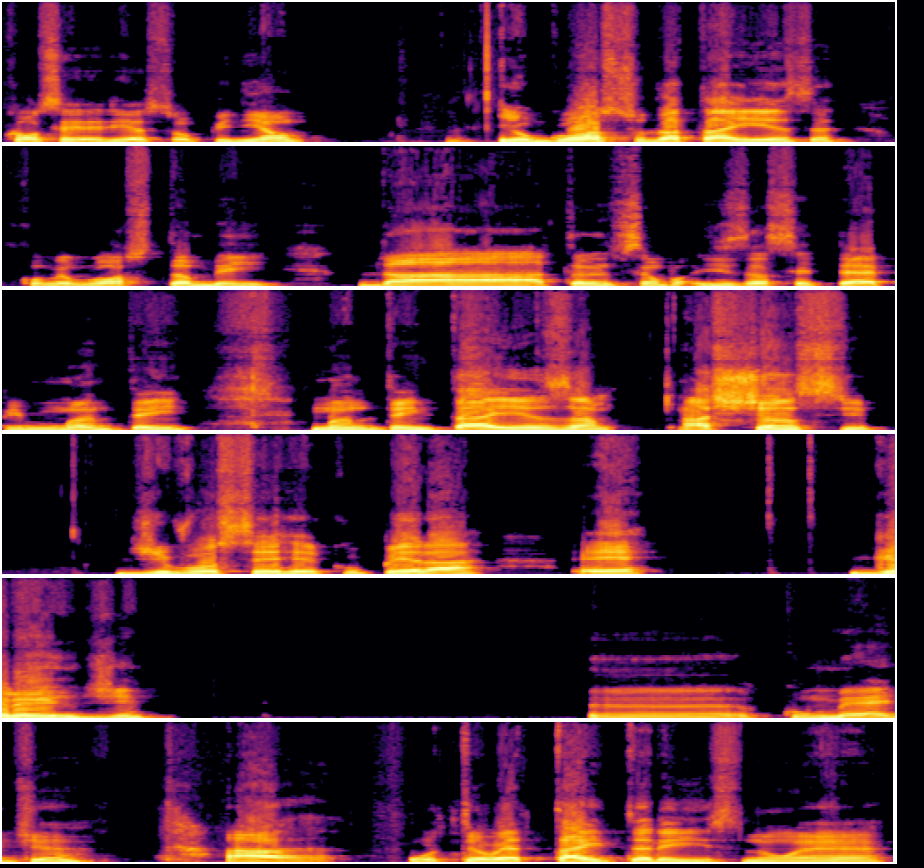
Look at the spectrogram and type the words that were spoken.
qual seria a sua opinião? Eu gosto da Taesa, como eu gosto também da transição ISA-CETEP, mantém, mantém Taesa a chance de você recuperar é grande, uh, com média. Ah, o teu é TAI 3, não é,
